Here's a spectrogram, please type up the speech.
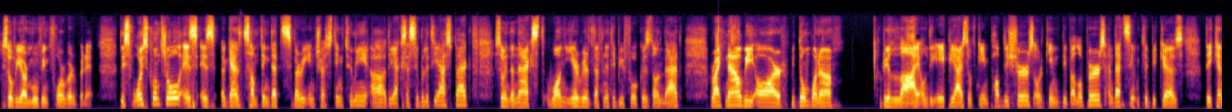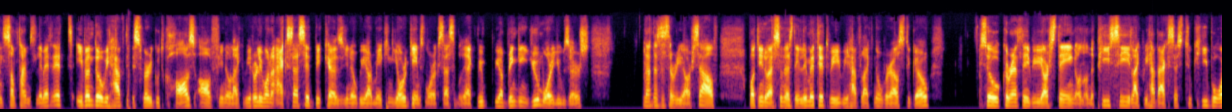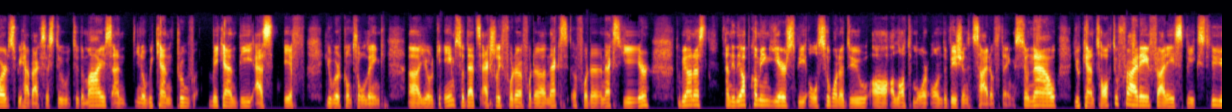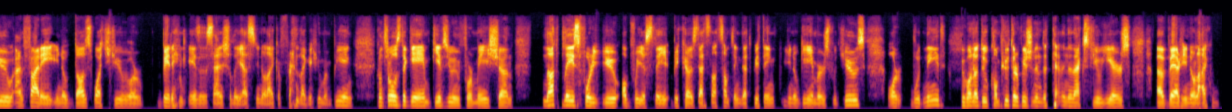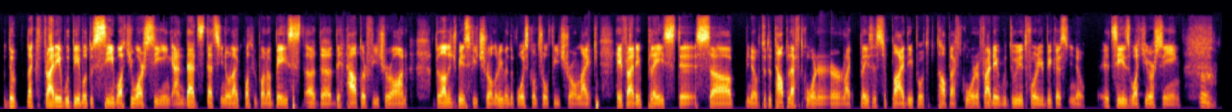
so we are moving forward with it. This voice control is is again something that's very interesting to me uh, the accessibility aspect. So in the next one year we'll definitely be focused on that. Right now we are we don't want to rely on the apis of game publishers or game developers and that's simply because they can sometimes limit it. Even though we have this very good cause of you know like we really want to access it because you know we are making your games more accessible. Like we, we are bringing you more users not necessarily ourselves but you know as soon as they limit it we, we have like nowhere else to go. So currently we are staying on, on the pc like we have access to keyboards we have access to to the mice and you know we can prove we can be as if you were controlling uh, your game. So that's actually for the for the next for the next year to be honest. And in the upcoming years we also want to do uh, a lot more on the vision side of things. So now you can talk to Fridai Fridai speaks to you and Fridai you know does what you're bidding is essentially as you know like a friend like a human being controls the game gives you information not plays for you obviously because that's not something that we think you know gamers would use or would need. We want to do computer vision in the in the next few years uh, where you know like the like Fridai would be able to see what you are seeing and that's that's you know like what we want to base uh, the the helper feature on the knowledge base feature on or even the voice control feature on like hey Fridai place this uh, you know to the top left corner like places supply depot to the top left corner. Fridai would do it for you because you know it sees what you're seeing. Mm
